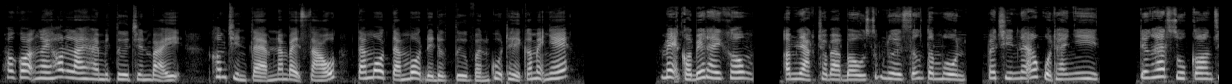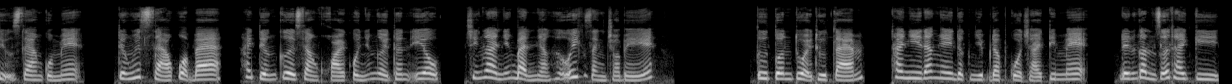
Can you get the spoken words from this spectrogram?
hoặc gọi ngay hotline 24 trên 7 098 576 8181 để được tư vấn cụ thể các mẹ nhé. Mẹ có biết hay không, âm nhạc cho bà bầu giúp nuôi dưỡng tâm hồn và trí não của thai nhi. Tiếng hát du con dịu dàng của mẹ, tiếng huýt sáo của ba hay tiếng cười sảng khoái của những người thân yêu chính là những bản nhạc hữu ích dành cho bé. Từ tuần tuổi thứ 8, thai nhi đã nghe được nhịp đập của trái tim mẹ. Đến gần giữa thai kỳ,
